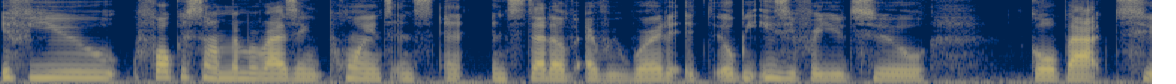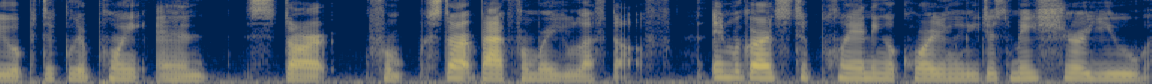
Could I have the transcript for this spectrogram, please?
If you focus on memorizing points in, instead of every word, it, it'll be easy for you to go back to a particular point and start from start back from where you left off. In regards to planning accordingly, just make sure you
